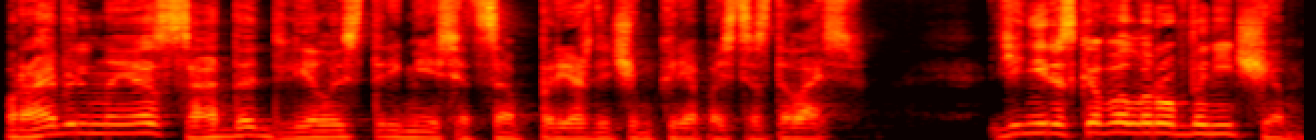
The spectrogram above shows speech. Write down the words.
Правильная осада длилась три месяца, прежде чем крепость сдалась. Я не рисковал ровно ничем.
